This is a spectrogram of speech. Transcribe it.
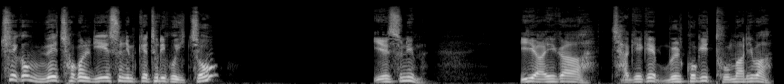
제가 왜 저걸 예수님께 드리고 있죠? 예수님, 이 아이가 자기에게 물고기 두 마리와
